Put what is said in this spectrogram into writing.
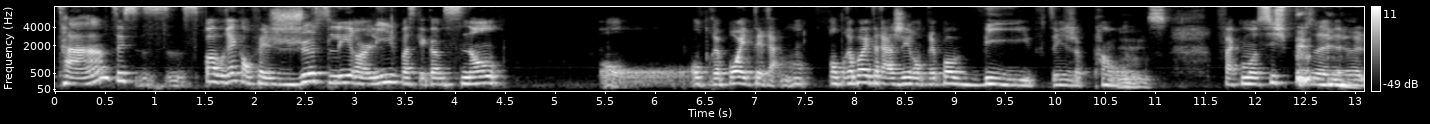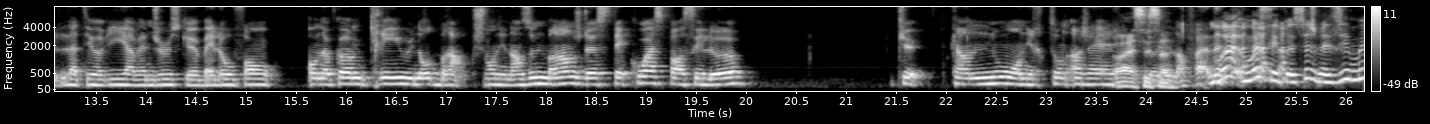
temps. Tu sais, c'est- pas vrai qu'on fait juste lire un livre parce que comme sinon, on, on pourrait pas interagir. On pourrait pas interagir, on pourrait pas vivre, tu sais, je pense. Fait que moi aussi, je plus euh, la théorie Avengers que, ben là, au fond, on a comme créé une autre branche. On est dans une branche de c'était quoi ce passé-là que quand nous, on y retourne. Ah, j'ai. Ouais, c'est ça. les enfants. moi, moi c'est pas ça. Je me dis, moi,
